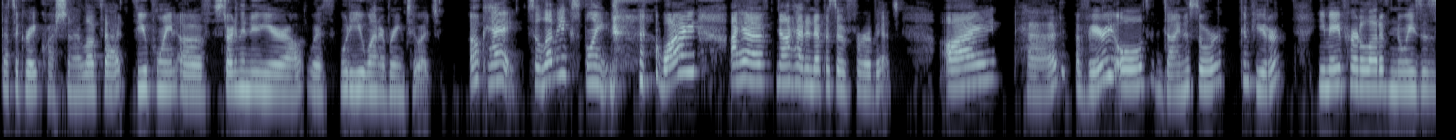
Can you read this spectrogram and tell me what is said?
That's a great question. I love that viewpoint of starting the new year out with what do you want to bring to it? Okay, so let me explain why I have not had an episode for a bit. I had a very old dinosaur computer. You may have heard a lot of noises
